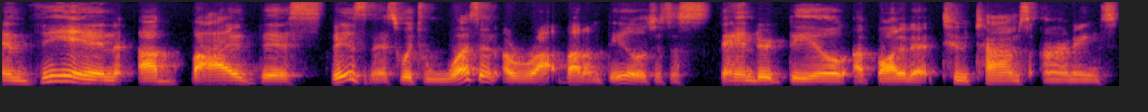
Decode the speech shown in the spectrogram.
And then I buy this business, which wasn't a rock bottom deal, it was just a standard deal. I bought it at two times earnings,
